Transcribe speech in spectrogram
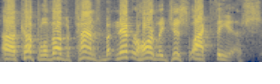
a couple of other times, but never hardly just like this.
